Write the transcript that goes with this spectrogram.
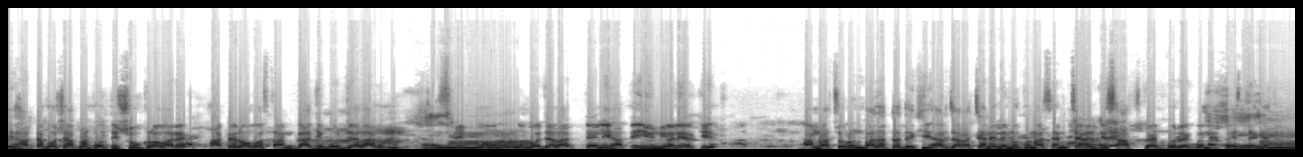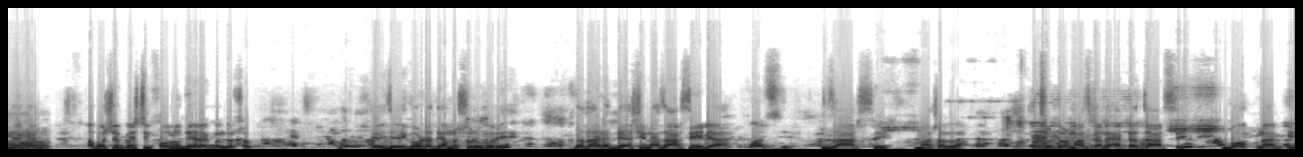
এই হাটটা বসে আপনার প্রতি শুক্রবারে হাটের অবস্থান গাজীপুর জেলার শ্রীপুর উপজেলার তেলিহাতি ইউনিয়নে আর কি। আমরা চলুন বাজারটা দেখি আর যারা চ্যানেলে নতুন আছেন চ্যানেলটি সাবস্ক্রাইব করে রাখবেন আর পেজ থেকে যদি দেখেন অবশ্যই পেজটি ফলো দিয়ে রাখবেন দর্শক। এই যে এই গরুটা দিয়ে আমরা শুরু করি। দাদা এটা দেশি না জার্সি এটা? জার্সি। মাশাল্লাহ ছোটর মাঝখানে একটা জার্সি বক না আর কি।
